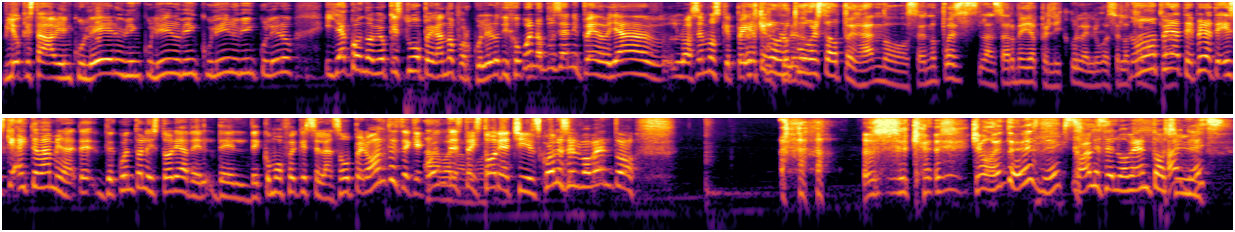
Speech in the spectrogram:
vio que estaba bien culero, bien culero, bien culero, bien culero y ya cuando vio que estuvo pegando por culero dijo, bueno, pues ya ni pedo, ya lo hacemos que pegue Pero es que por no, no culero". pudo haber estado pegando. O sea, no puedes lanzar media película y luego hacer la otra No, mitad. espérate, espérate. Es que ahí te va, mira. Te, te cuento la historia del, del- de cómo fue que se lanzó. Pero antes de que cuente Ah, bueno, esta bueno, historia, bueno. Cheers, ¿cuál es el momento? ¿Qué, qué momento es, Nex? ¿Cuál es el momento? Nex.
